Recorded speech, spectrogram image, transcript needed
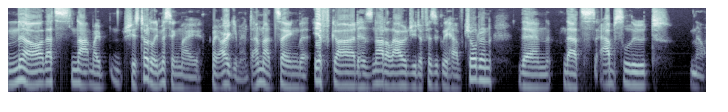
no, that's not my. She's totally missing my my argument. I'm not saying that if God has not allowed you to physically have children, then that's absolute, No.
